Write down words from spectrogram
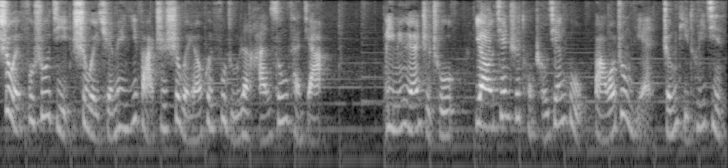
市委副书记、市委全面依法治市委员会副主任韩松参加。李明远指出，要坚持统筹兼顾，把握重点，整体推进，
